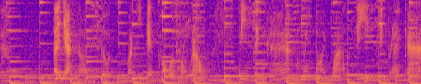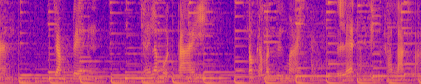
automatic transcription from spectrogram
ล่ะแต่อย่างน้อยที่สุดวันนี้เบสพาวเวอร์ของเรา มีสินค้าไม่น้อยกว่า 40 รายการจำเป็นใช้แล้วหมดไป ต้องกลับมาซื้อใหม่ และสินค้าหลากหลาย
